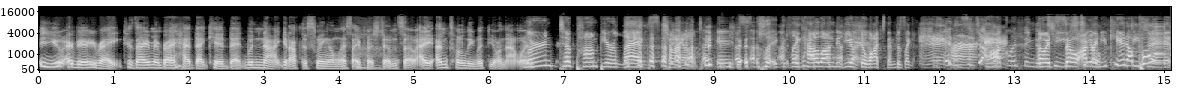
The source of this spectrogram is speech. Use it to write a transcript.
You are very right. Because I remember I had that kid that would not get off the swing unless I pushed him. So I, I'm totally with you on that one. Learn to pump your legs, child. It's like like how long did you have to watch them? Just like and it's such an awkward thing to Oh, it's teach so too. awkward. You can't now pull it. them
